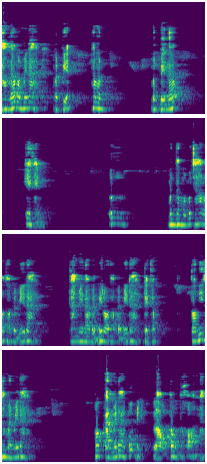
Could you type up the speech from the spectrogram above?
ทำแล้วมันไม่ได้ มันเปลี่ยน ถ้ามันมันเป็นแล้ว แก้ไขเออ มันทำมาเมื่อเช้าเราทำแบบนี้ได้ การเวลาแบบนี้เราทำแบบนี้ได้ แต่ครับ ตอนนี้ทำไมไม่ได้ เพราะกันไม่ได้ปุ๊บเนี่ยเราต้องถอนนะ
